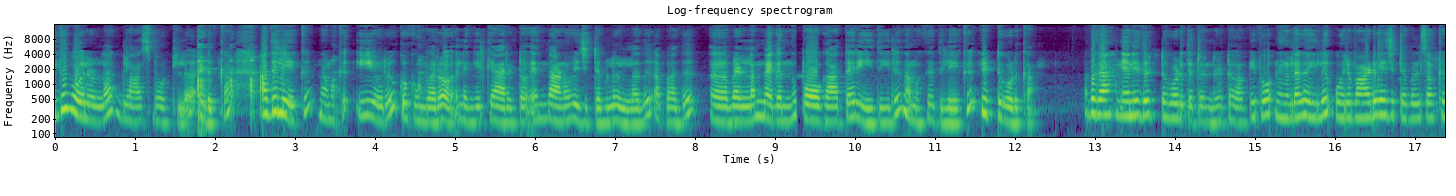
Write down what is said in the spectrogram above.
ഇതുപോലുള്ള ഗ്ലാസ് ബോട്ടിൽ എടുക്കാം. അതിലേക്ക് നമുക്ക് ഈ ഒരു കുക്കുംബറോ അല്ലെങ്കിൽ ക്യാരറ്റോ എന്താണോ വെജിറ്റബിൾ ഉള്ളത് അപ്പോൾ അത് വെള്ളം നികന്നു പോകാത്ത രീതിയിൽ നമുക്ക് ഇതിലേക്ക് ഇട്ട് കൊടുക്കാം. അപ്പോൾ ഇതാ ഞാനിത് ഇട്ട് കൊടുത്തിട്ടുണ്ട് കേട്ടോ. ഇപ്പോൾ നിങ്ങളുടെ കയ്യിൽ ഒരുപാട് വെജിറ്റബിൾസ് ഒക്കെ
